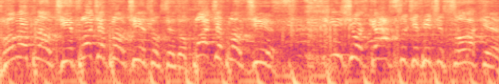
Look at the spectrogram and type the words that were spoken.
Vamos aplaudir, pode aplaudir, torcedor, pode aplaudir! Que jogaço de beat soccer!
